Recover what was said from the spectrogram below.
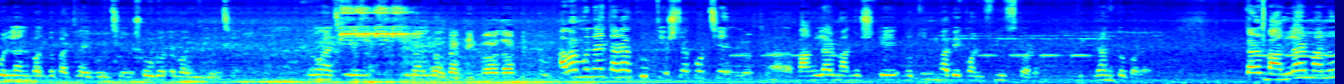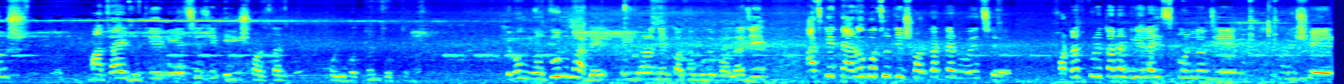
কল্যাণ বন্দ্যোপাধ্যায় বলছেন, সৌগতবাবু বলছেন। এবং আজকে কিন্তু আমার মনে হয় তারা খুব চেষ্টা করছেন বাংলার মানুষকে নতুনভাবে কনফিউজ করা বিভ্রান্ত করা কারণ বাংলার মানুষ মাথায় ঢুকিয়ে নিয়েছে যে এই সরকারকে পরিবর্তন করতে হবে। এবং নতুনভাবে এই ধরনের কথাগুলো বলা যে আজকে তেরো বছর যে সরকারটা রয়েছে, হঠাৎ করে তারা রিয়েলাইজ করল যে পুলিশের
